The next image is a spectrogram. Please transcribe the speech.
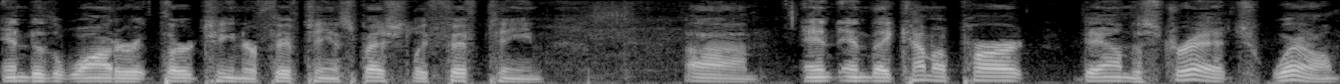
into the water at 13 or 15, especially 15, um, and and they come apart down the stretch. Well,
